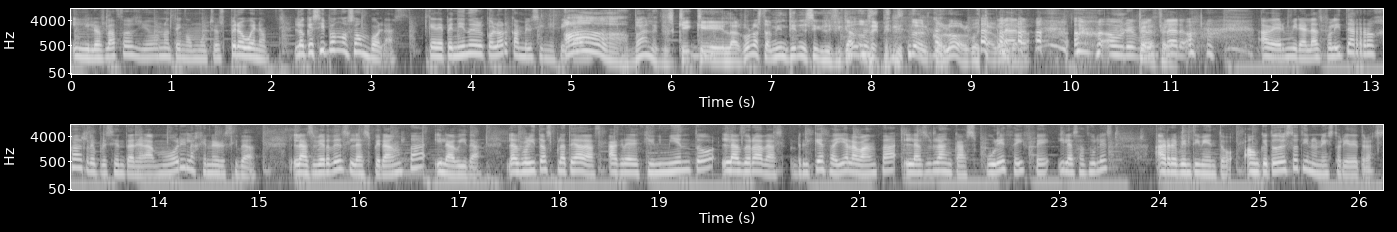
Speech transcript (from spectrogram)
Y los lazos yo no tengo muchos. Pero bueno, lo que sí pongo son bolas, que dependiendo del color cambia el significado. Ah, vale, pues que, que las bolas también tienen significado dependiendo del color. Cuenta, cuenta. Hombre, Espera, pues espera. claro. A ver, mira, las bolitas rojas representan el amor y la generosidad. Las verdes, la esperanza y la vida. Las bolitas plateadas, agradecimiento. Las doradas, riqueza y alabanza. Las blancas, pureza y fe. Y las azules, arrepentimiento. Aunque todo esto tiene una historia detrás.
